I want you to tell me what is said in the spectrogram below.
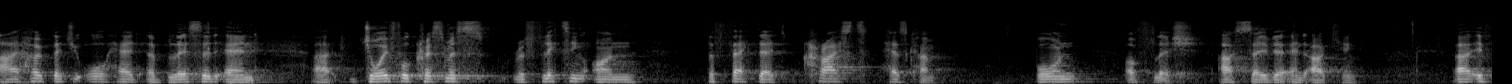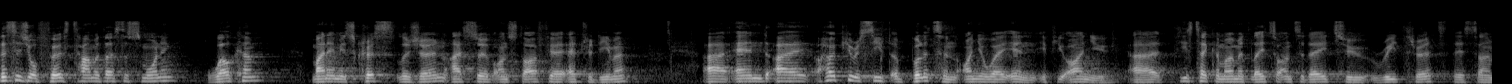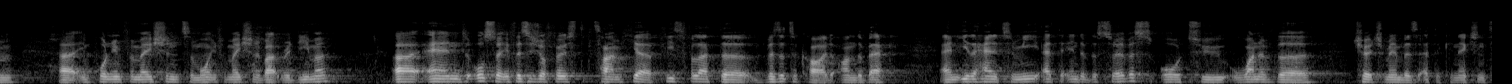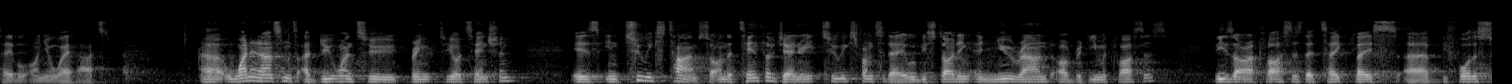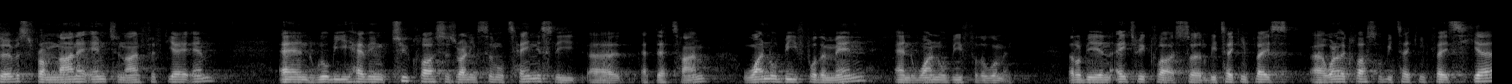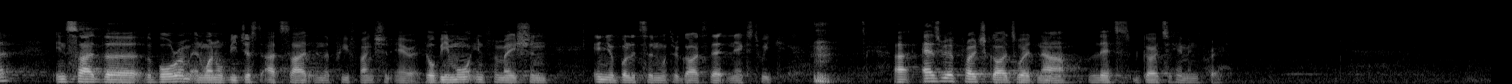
I hope that you all had a blessed and uh, joyful Christmas, reflecting on the fact that Christ has come, born of flesh, our Savior and our King. Uh, if this is your first time with us this morning, welcome. My name is Chris Lejeune. I serve on staff here at Redeemer. Uh, and I hope you received a bulletin on your way in if you are new. Uh, please take a moment later on today to read through it. There's some uh, important information, some more information about Redeemer. Uh, and also, if this is your first time here, please fill out the visitor card on the back and either hand it to me at the end of the service or to one of the church members at the connection table on your way out. Uh, one announcement I do want to bring to your attention is in two weeks' time. So on the 10th of January, two weeks from today, we'll be starting a new round of Redeemer classes. These are our classes that take place uh, before the service from 9 a.m. to 9:50 a.m. And we'll be having two classes running simultaneously uh, at that time. One will be for the men, and one will be for the women. That'll be an eight-week class. So it'll be taking place. Uh, one of the classes will be taking place here inside the, the ballroom, and one will be just outside in the pre-function area. There'll be more information in your bulletin with regard to that next week. uh, as we approach God's word now, let's go to Him in prayer.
